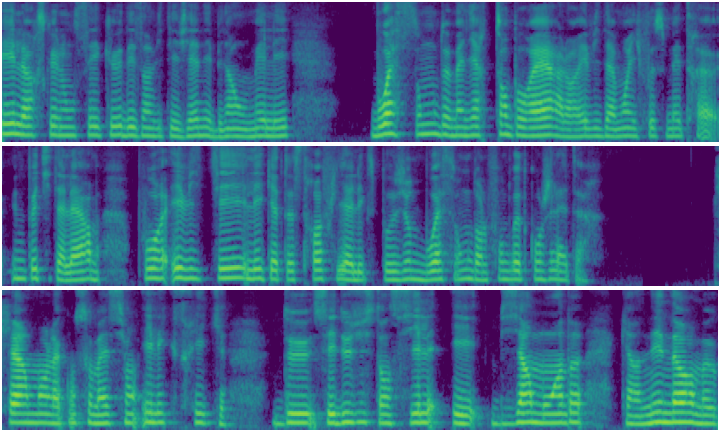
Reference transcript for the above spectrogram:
Et lorsque l'on sait que des invités viennent, eh bien on met les boisson de manière temporaire. Alors évidemment, il faut se mettre euh, une petite alarme pour éviter les catastrophes liées à l'explosion de boissons dans le fond de votre congélateur. Clairement, la consommation électrique de ces deux ustensiles est bien moindre qu'un énorme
